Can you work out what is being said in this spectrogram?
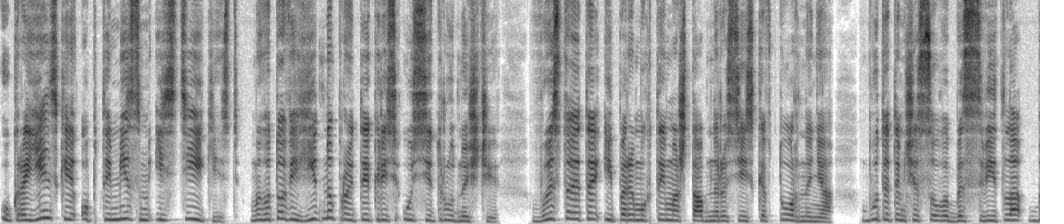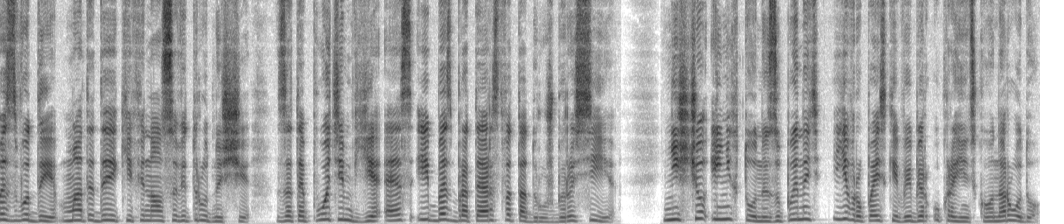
Український оптимізм і стійкість. Ми готові гідно пройти крізь усі труднощі, вистояти і перемогти масштабне російське вторгнення, бути тимчасово без світла, без води, мати деякі фінансові труднощі, зате потім в ЄС і без братерства та дружби Росії. Ніщо і ніхто не зупинить європейський вибір українського народу.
